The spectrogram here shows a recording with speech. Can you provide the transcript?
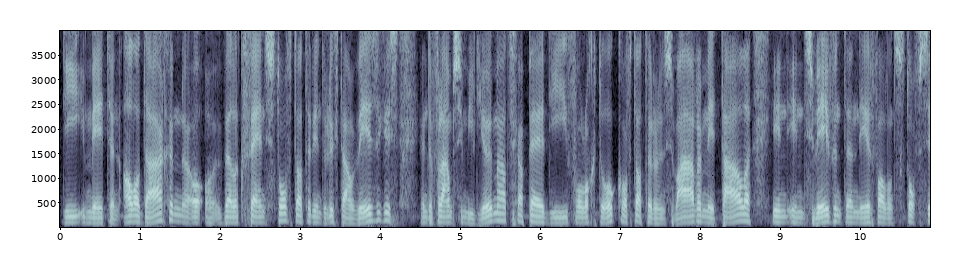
die meten alle dagen uh, welk fijn stof dat er in de lucht aanwezig is. En de Vlaamse Milieumaatschappij die volgt ook of dat er zware metalen in, in zwevend en neervallend stof zit.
